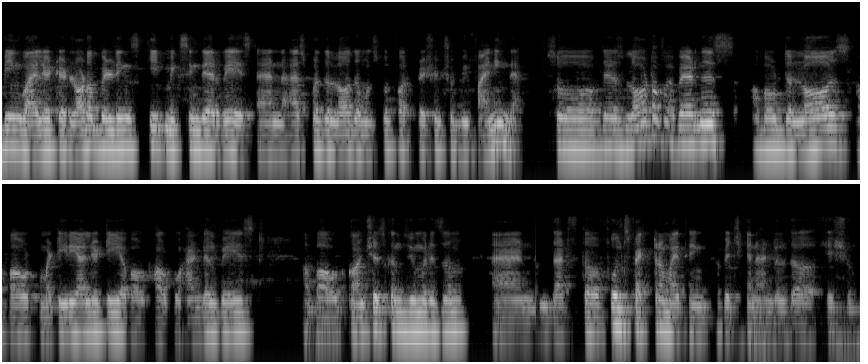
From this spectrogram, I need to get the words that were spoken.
being violated. A lot of buildings keep mixing their waste. And as per the law, the municipal corporation should be fining them. So there's a lot of awareness about the laws, about materiality, about how to handle waste, about conscious consumerism and that's the full spectrum i think which can handle the issue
